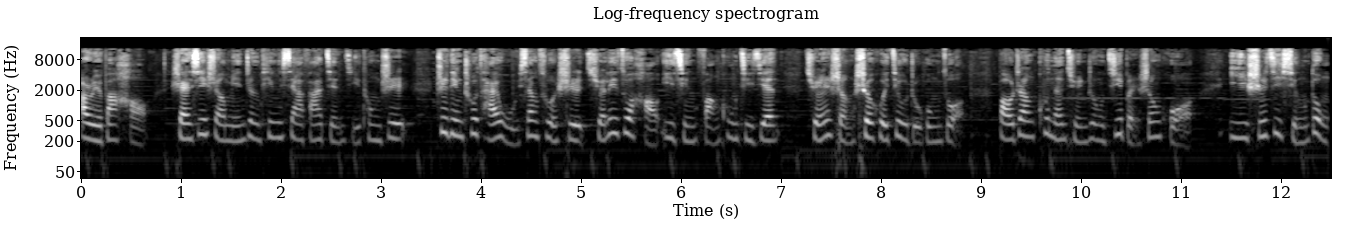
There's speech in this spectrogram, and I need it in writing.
二月八号，陕西省民政厅下发紧急通知，制定出台五项措施，全力做好疫情防控期间全省社会救助工作，保障困难群众基本生活，以实际行动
